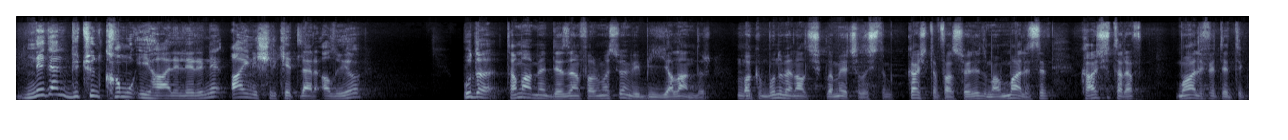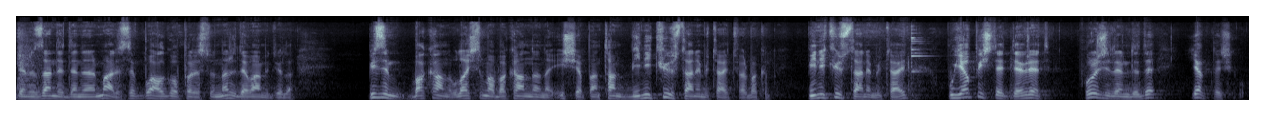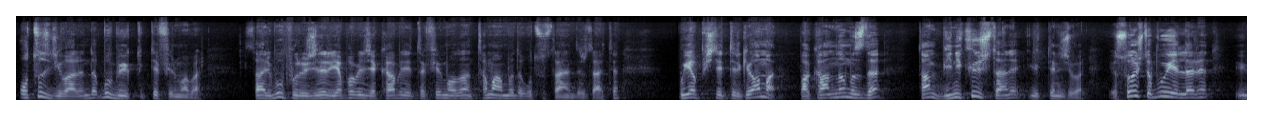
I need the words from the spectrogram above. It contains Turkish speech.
Neden bütün kamu ihalelerini aynı şirketler alıyor? Bu da tamamen dezenformasyon ve bir yalandır. Bakın bunu ben açıklamaya çalıştım. Kaç defa söyledim ama maalesef karşı taraf muhalefet ettiklerini zannedenler maalesef bu algı operasyonları devam ediyorlar. Bizim bakanlığı, Ulaştırma Bakanlığı'na iş yapan tam 1200 tane müteahhit var. Bakın 1200 tane müteahhit. Bu yap işte devlet projelerinde de yaklaşık 30 civarında bu büyüklükte firma var. Sadece bu projeleri yapabilecek kabiliyette firma olan tamamı da 30 tanedir zaten. Bu yap işlettir ama bakanlığımızda tam 1200 tane yüklenici var. E sonuçta bu yerlerin e,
